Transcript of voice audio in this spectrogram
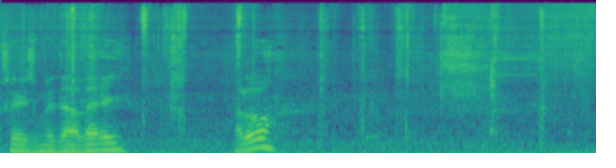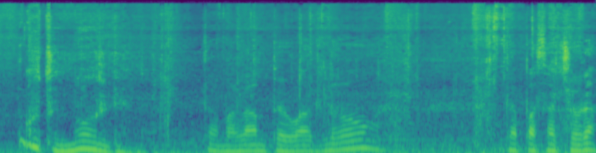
Przejdźmy dalej. Halo? Guten Morgen. Ta ma lampę ładną. Ta pasaciora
